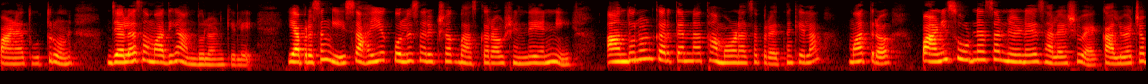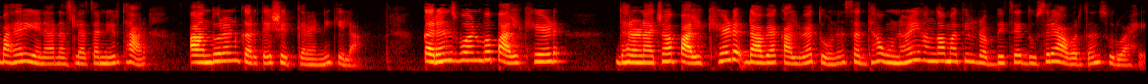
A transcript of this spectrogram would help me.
पाण्यात उतरून जलसमाधी आंदोलन केले. याप्रसंगी सहाय्यक पोलीस निरीक्षक भास्करराव शिंदे यांनी आंदोलनकर्त्यांना थांबवण्याचा प्रयत्न केला. मात्र पाणी सोडण्याचा निर्णय झाल्याशिवाय कालव्याच्या बाहेर येणार नसल्याचा निर्धार आंदोलनकर्ते शेतकऱ्यांनी केला. करंजवन व पालखेड धरणाच्या पालखेड डाव्या कालव्यातून सध्या उन्हाळी हंगामातील रब्बीचे दुसरे आवर्तन सुरू आहे.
